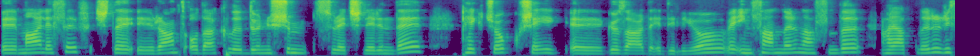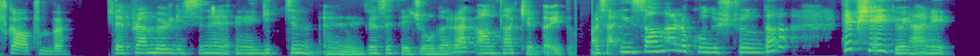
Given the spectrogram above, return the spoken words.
e, maalesef işte e, rant odaklı dönüşüm süreçlerinde pek çok şey e, göz ardı ediliyor ve insanların aslında hayatları risk altında deprem bölgesine e, gittim e, gazeteci olarak Antakya'daydım. Mesela insanlarla konuştuğunda hep şey diyor yani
